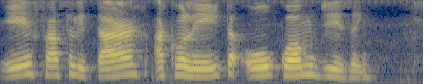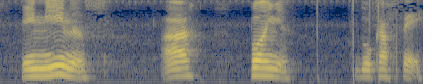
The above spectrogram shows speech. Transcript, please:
e facilitar a colheita ou como dizem em Minas, a panha do café.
